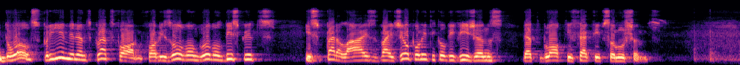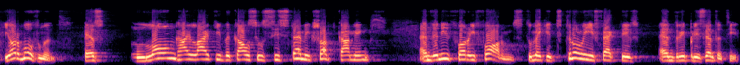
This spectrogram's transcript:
The world's preeminent platform for resolving global disputes is paralyzed by geopolitical divisions that block effective solutions. Your movement has long highlighted the Council's systemic shortcomings and the need for reforms to make it truly effective and representative.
